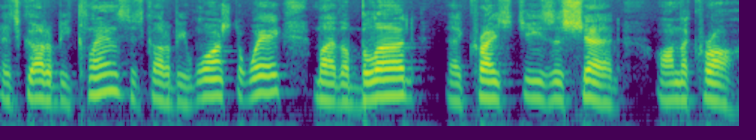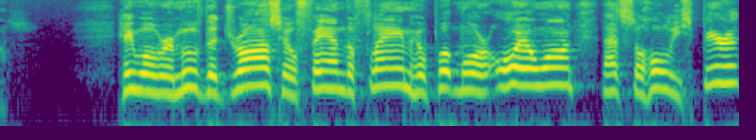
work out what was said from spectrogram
It's got to be cleansed, it's got to be washed away by the blood that Christ Jesus shed on the cross. He will remove the dross, he'll fan the flame, he'll put more oil on. That's the Holy Spirit.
